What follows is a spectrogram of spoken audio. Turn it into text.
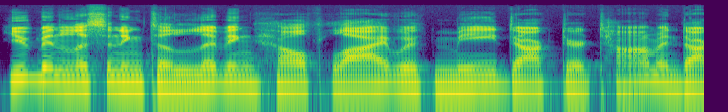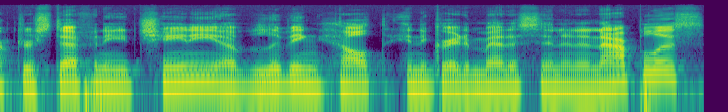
You've been listening to Living Health Live with me, Dr. Tom, and Dr. Stephanie Cheney of Living Health Integrated Medicine in Annapolis.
